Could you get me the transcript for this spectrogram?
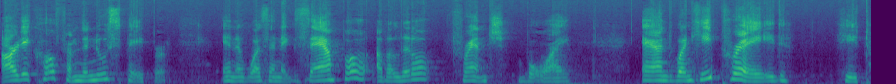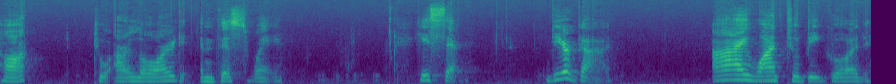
article from the newspaper and it was an example of a little French boy. And when he prayed, he talked to our Lord in this way. He said, Dear God, I want to be good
